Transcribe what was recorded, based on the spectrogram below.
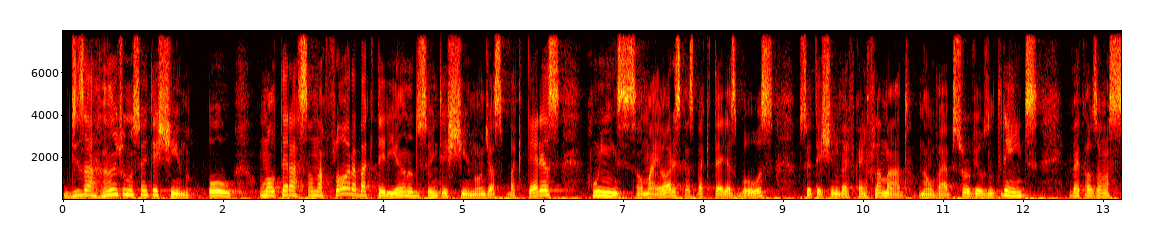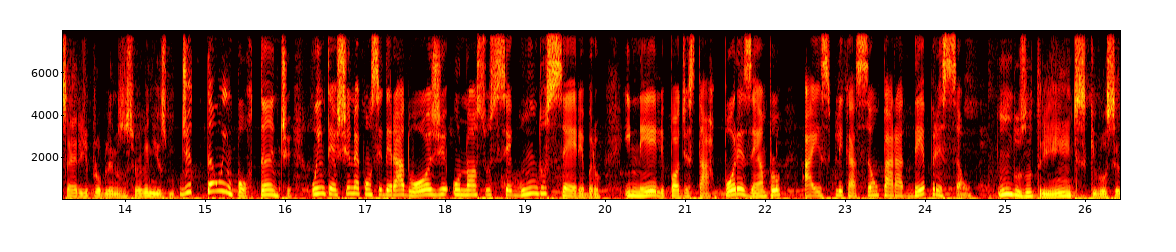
desarranjo no seu intestino ou uma alteração na flora bacteriana do seu intestino, onde as bactérias ruins são maiores que as bactérias boas, o seu intestino vai ficar inflamado, não vai absorver os nutrientes e vai causar uma série de problemas no seu organismo. De tão importante, o intestino é considerado hoje o nosso segundo cérebro e nele pode estar, por exemplo, a explicação para a depressão. Um dos nutrientes que você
